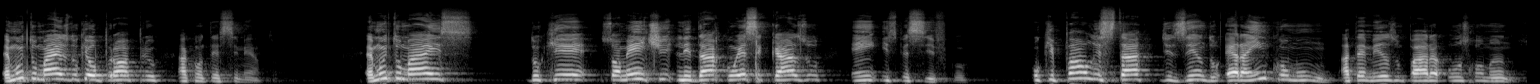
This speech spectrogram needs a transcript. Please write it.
é muito mais do que o próprio acontecimento. É muito mais do que somente lidar com esse caso em específico. O que Paulo está dizendo era incomum, até mesmo para os romanos,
